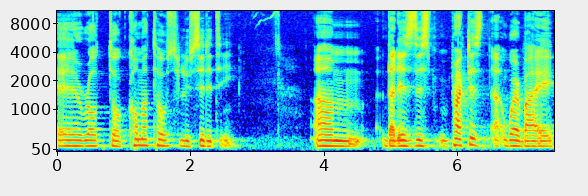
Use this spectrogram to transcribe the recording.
erotocomatose lucidity. Um, that is this practice uh, whereby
